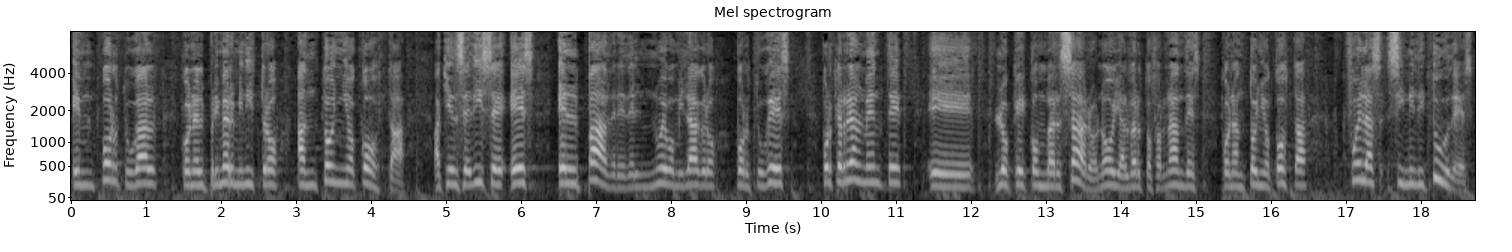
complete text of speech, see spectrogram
en Portugal con el primer ministro Antonio Costa, a quien se dice es el padre del nuevo milagro portugués, porque realmente eh, lo que conversaron hoy Alberto Fernández con Antonio Costa fue las similitudes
